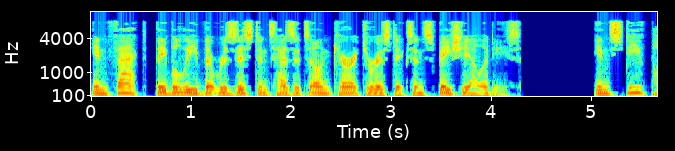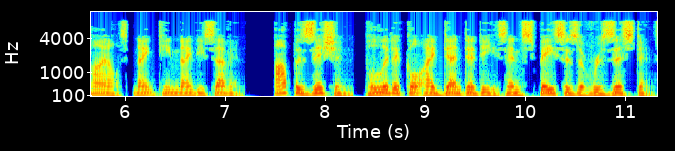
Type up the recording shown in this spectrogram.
In fact, they believe that resistance has its own characteristics and spatialities. In Steve Pile's 1997, Opposition, Political Identities and Spaces of Resistance.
